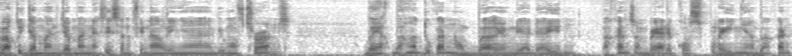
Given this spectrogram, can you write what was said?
waktu zaman zamannya season finalenya Game of Thrones banyak banget tuh kan nobar yang diadain. Bahkan sampai ada cosplaynya bahkan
